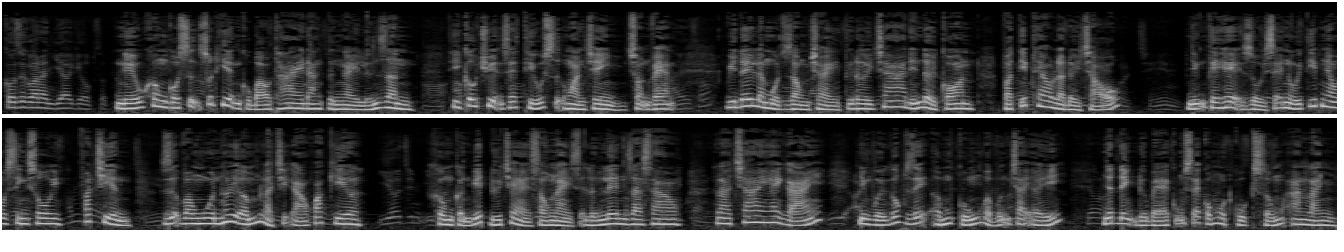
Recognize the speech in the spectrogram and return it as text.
그것에 관한 이야기 없었. Nếu không có sự xuất hiện của bào thai đang từng ngày lớn dần, thì câu chuyện sẽ thiếu sự hoàn chỉnh, trọn vẹn. Vì đây là một dòng chảy từ đời cha đến đời con và tiếp theo là đời cháu. Những thế hệ rồi sẽ nối tiếp nhau sinh sôi, phát triển, dựa vào nguồn hơi ấm là chiếc áo khoác kia. Không cần biết đứa trẻ sau này sẽ lớn lên ra sao, là trai hay gái, nhưng với gốc rễ ấm cúng và vững chãi ấy, nhất định đứa bé cũng sẽ có một cuộc sống an lành,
